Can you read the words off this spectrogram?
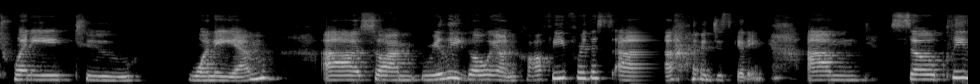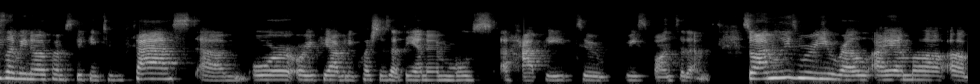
20 to 1 a.m. Uh, so I'm really going on coffee for this. Uh, just kidding. Um, so please let me know if I'm speaking too fast, um, or or if you have any questions at the end. I'm most uh, happy to respond to them. So I'm Louise Marie Hurel. I am a, a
